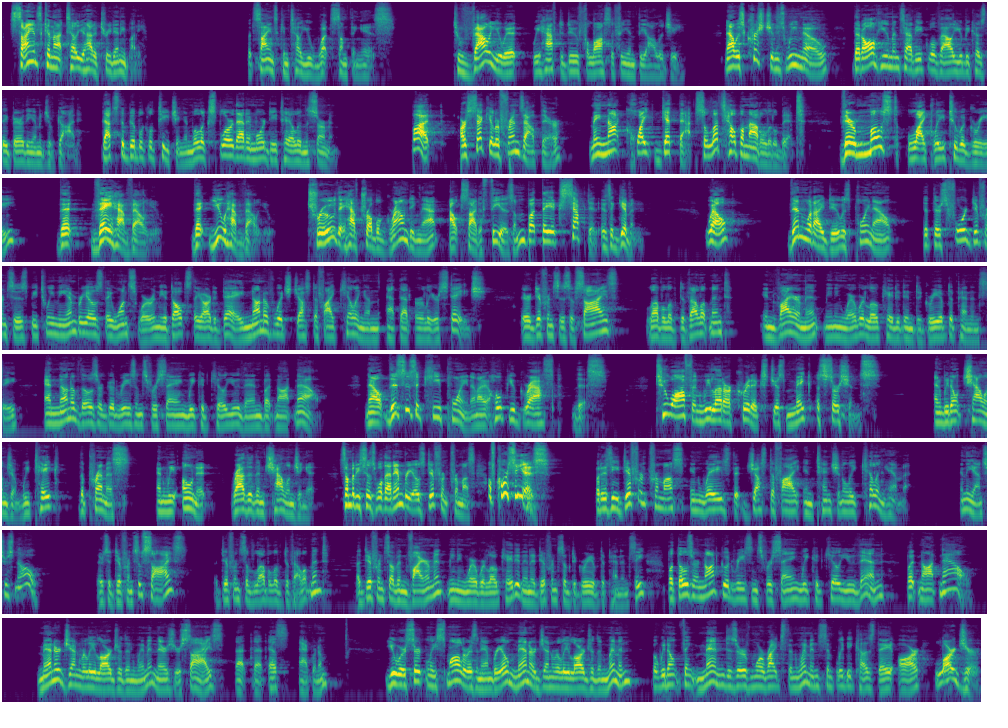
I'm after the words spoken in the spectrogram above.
science cannot tell you how to treat anybody, but science can tell you what something is. To value it, we have to do philosophy and theology. Now, as Christians, we know that all humans have equal value because they bear the image of God. That's the biblical teaching, and we'll explore that in more detail in the sermon. But our secular friends out there may not quite get that, so let's help them out a little bit. They're most likely to agree that they have value, that you have value. True, they have trouble grounding that outside of theism, but they accept it as a given. Well, then what I do is point out that there's four differences between the embryos they once were and the adults they are today, none of which justify killing them at that earlier stage. There are differences of size, level of development, environment, meaning where we're located in degree of dependency, and none of those are good reasons for saying we could kill you then, but not now. Now, this is a key point, and I hope you grasp this. Too often we let our critics just make assertions and we don't challenge them. We take the premise and we own it rather than challenging it. Somebody says, well, that embryo is different from us. Of course he is. But is he different from us in ways that justify intentionally killing him? And the answer is no. There's a difference of size, a difference of level of development, a difference of environment, meaning where we're located, and a difference of degree of dependency. But those are not good reasons for saying we could kill you then, but not now. Men are generally larger than women. There's your size, that, that S acronym. You were certainly smaller as an embryo. Men are generally larger than women, but we don't think men deserve more rights than women simply because they are larger.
